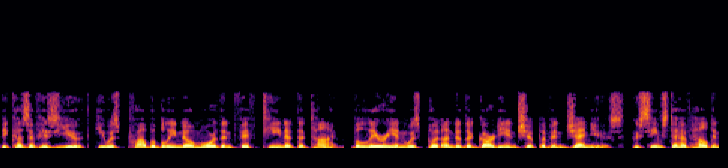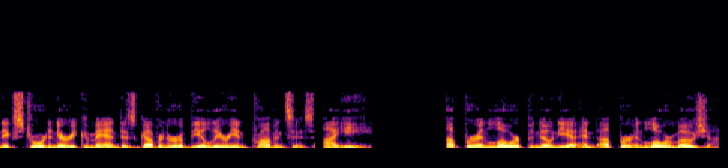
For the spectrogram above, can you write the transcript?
Because of his youth he was probably no more than 15 at the time, Valerian was put under the guardianship of Ingenuus, who seems to have held an extraordinary command as governor of the Illyrian provinces, i.e. Upper and Lower Pannonia and Upper and Lower Moesia.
